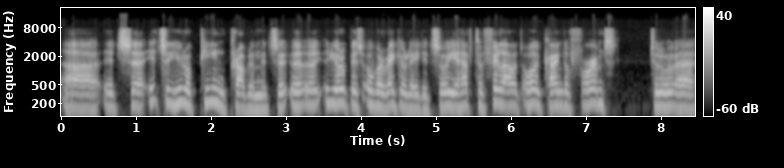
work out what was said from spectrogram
uh, it's uh, it's a European problem. It's a, uh, uh, Europe is overregulated, so you have to fill out all kind of forms to uh,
